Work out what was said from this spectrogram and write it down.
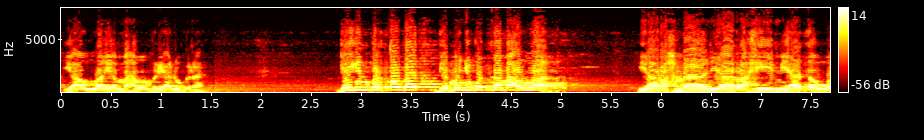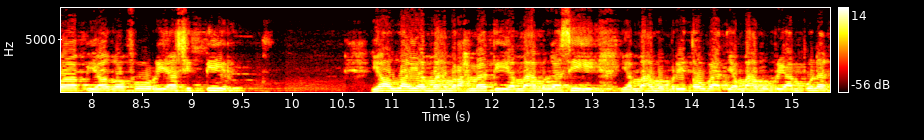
ya Allah yang Maha memberi anugerah. Dia ingin bertobat, dia menyebut nama Allah. Ya Rahman, ya Rahim, ya Tawab, ya Ghafur, ya Sittir. Ya Allah yang maha merahmati, yang maha mengasihi, yang maha memberi taubat, yang maha memberi ampunan,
